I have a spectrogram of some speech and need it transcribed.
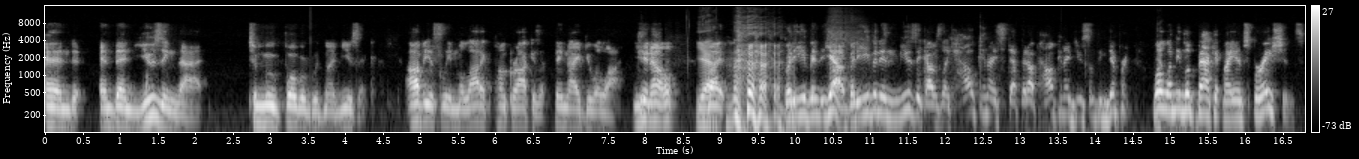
and and then using that to move forward with my music obviously melodic punk rock is a thing I do a lot, you know? Yeah. But, but even, yeah, but even in music, I was like, how can I step it up? How can I do something different? Well, yeah. let me look back at my inspirations.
